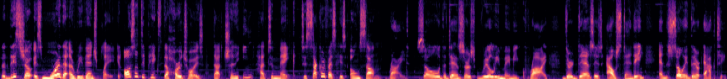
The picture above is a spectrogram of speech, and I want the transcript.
But this show is more than a revenge play. It also depicts the hard choice that Chen Ying had to make to sacrifice his own son. Right. So the dancers really made me cry. Their dance is outstanding, and so is their acting.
